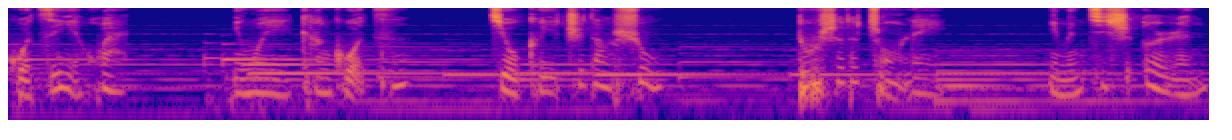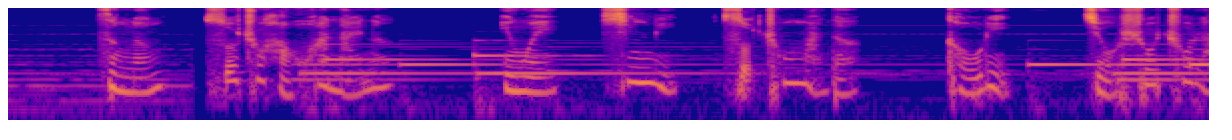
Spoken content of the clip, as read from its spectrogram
果子也坏。因为看果子，就可以知道树。毒蛇的种类，你们既是恶人，怎能说出好话来呢？因为心里所充满的，口里就说出来。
